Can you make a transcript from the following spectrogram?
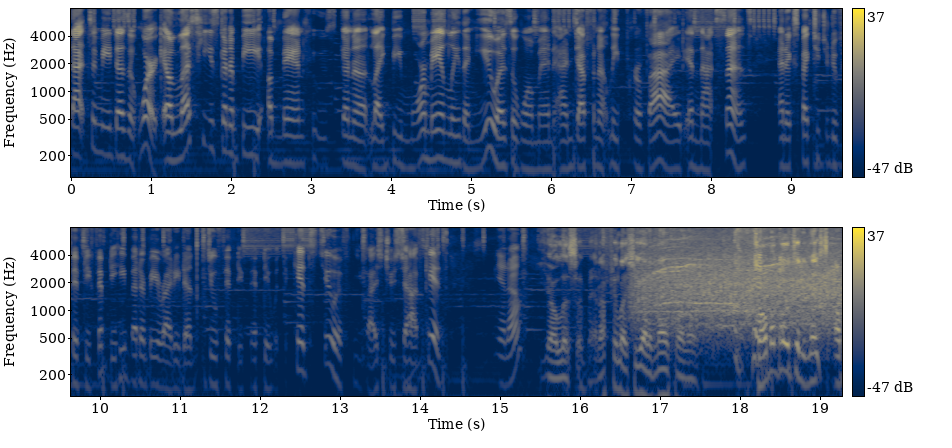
that to me doesn't work unless he's gonna be a man who's gonna like be more manly than you as a woman and definitely provide in that sense and expect you to do 50-50 he better be ready to do 50-50 with the kids too if you guys choose to have kids you know Yo, listen, man. I feel like she got a knife on her. So I'm gonna go to the next. I'm,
